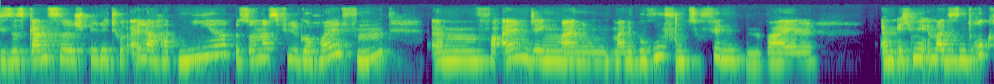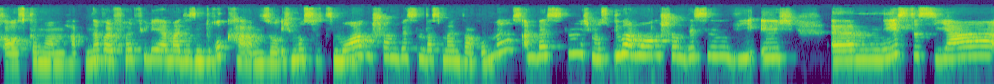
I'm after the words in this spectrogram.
dieses ganze Spirituelle hat mir besonders viel geholfen, ähm, vor allen Dingen meine, meine Berufung zu finden, weil ähm, ich mir immer diesen Druck rausgenommen habe, ne? weil voll viele ja mal diesen Druck haben, so ich muss jetzt morgen schon wissen, was mein Warum ist am besten. Ich muss übermorgen schon wissen, wie ich ähm, nächstes Jahr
